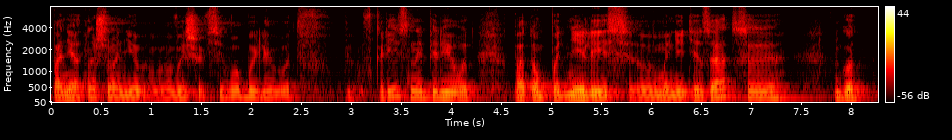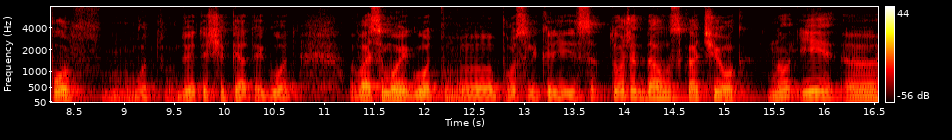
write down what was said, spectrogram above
понятно, что они выше всего были вот в кризисный период, потом поднялись в монетизации год по вот 2005 год, восьмой год э, после кризиса тоже дал скачок, ну и э,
